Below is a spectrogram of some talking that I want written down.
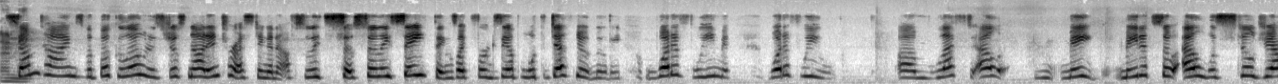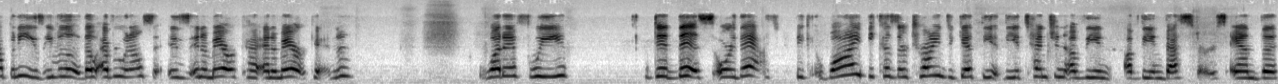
I mean, Sometimes the book alone is just not interesting enough. So they so, so they say things like, for example, with the Death Note movie, what if we what if we um, left L made made it so L was still Japanese, even though, though everyone else is in America and American. What if we did this or that? Be- why? Because they're trying to get the the attention of the of the investors and the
